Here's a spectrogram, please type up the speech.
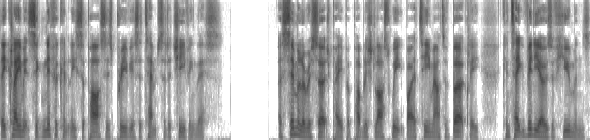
They claim it significantly surpasses previous attempts at achieving this. A similar research paper published last week by a team out of Berkeley can take videos of humans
